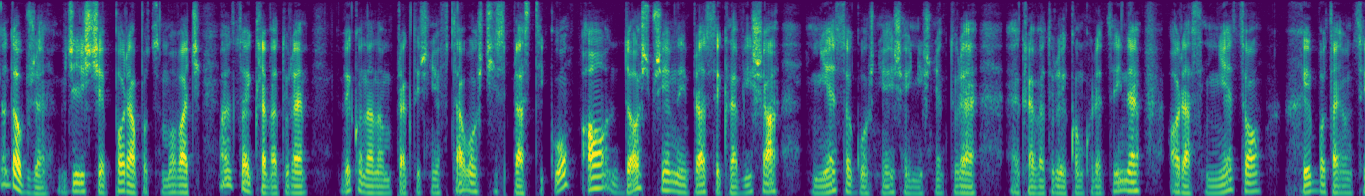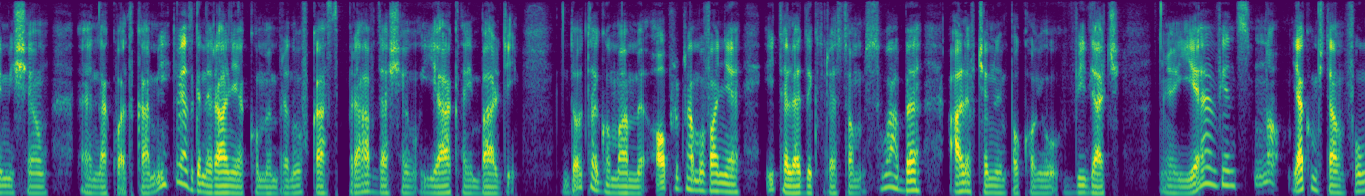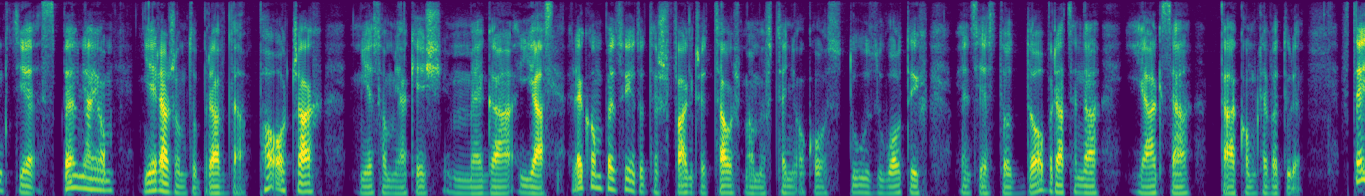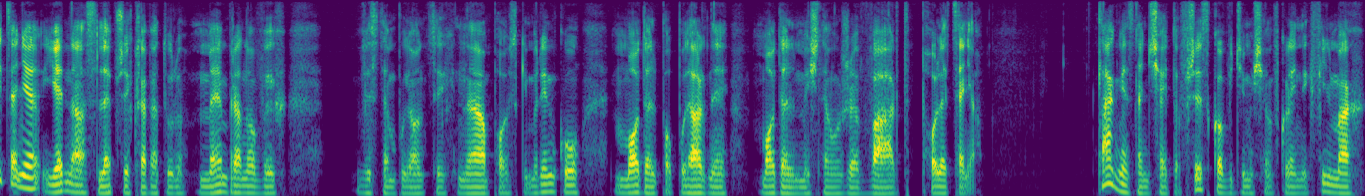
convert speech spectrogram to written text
No dobrze, widzieliście, pora podsumować. Mamy tutaj klawiaturę wykonaną praktycznie w całości z plastiku o dość przyjemnej pracy klawisza, nieco głośniejszej niż niektóre e, klawiatury konkurencyjne oraz nieco chybotającymi się e, nakładkami. Natomiast generalnie jako membranówka sprawdza się jak najbardziej. Do tego mamy oprogramowanie i te LEDy, które są słabe, ale w ciemnym pokoju widać je, więc no, jakąś tam funkcję spełniają. Nie rażą to prawda po oczach, nie są jakieś mega jasne. Rekompensuje to też fakt, że całość mamy w cenie około 100 zł, więc jest to dobra cena jak za taką klawiaturę. W tej cenie jedna z lepszych klawiatur membranowych występujących na polskim rynku. Model popularny, model myślę, że wart polecenia. Tak więc na dzisiaj to wszystko. Widzimy się w kolejnych filmach.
